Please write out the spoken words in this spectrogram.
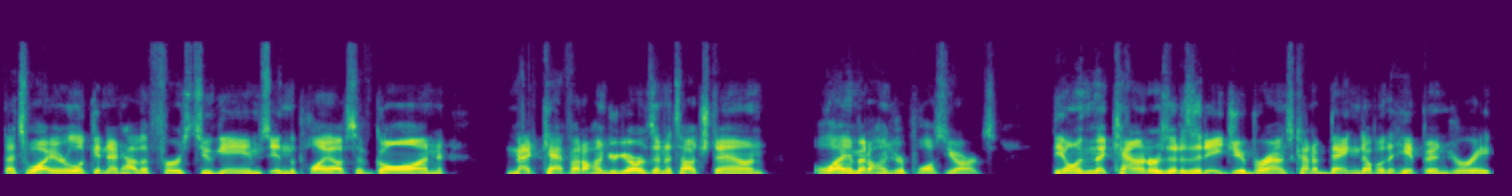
that's why you're looking at how the first two games in the playoffs have gone. Metcalf at 100 yards and a touchdown, Lamb at 100 plus yards. The only thing that counters it is that A.J. Brown's kind of banged up with a hip injury,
